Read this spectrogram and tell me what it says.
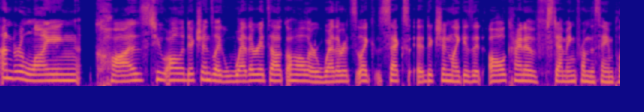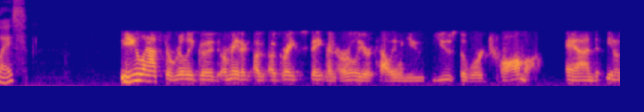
an underlying cause to all addictions like whether it's alcohol or whether it's like sex addiction like is it all kind of stemming from the same place? You asked a really good or made a, a great statement earlier kelly when you used the word trauma. And you know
